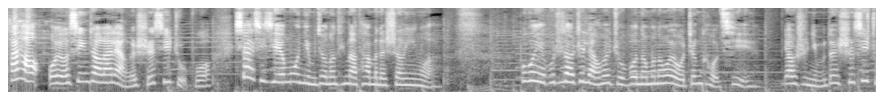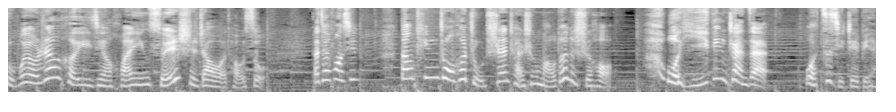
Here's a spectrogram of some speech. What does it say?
还好我有新招来两个实习主播，下期节目你们就能听到他们的声音了。不过也不知道这两位主播能不能为我争口气。要是你们对实习主播有任何意见，欢迎随时找我投诉。大家放心，当听众和主持人产生矛盾的时候，我一定站在我自己这边，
